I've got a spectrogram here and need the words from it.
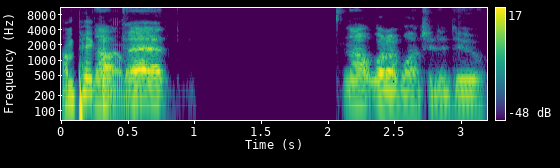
I'm picking Not them. that. It's not what I want you to do.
